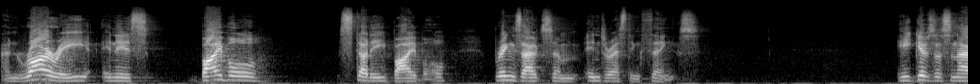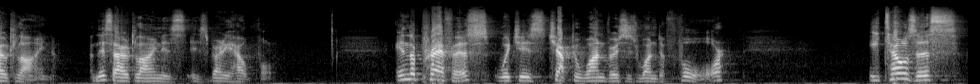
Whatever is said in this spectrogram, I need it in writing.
and Ryrie, in his Bible study Bible brings out some interesting things. He gives us an outline, and this outline is, is very helpful. in the preface, which is chapter 1, verses 1 to 4, he tells us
